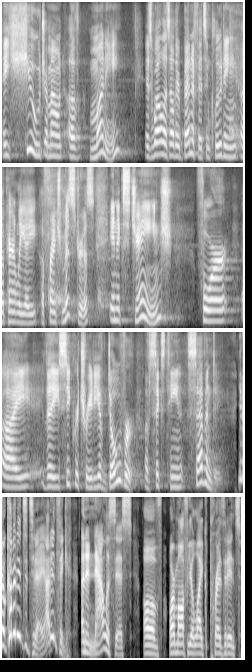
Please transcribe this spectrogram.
a huge amount of money as well as other benefits, including apparently a, a French mistress, in exchange for uh, the secret treaty of Dover of 1670. You know, coming into today, I didn't think an analysis of our mafia like president's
